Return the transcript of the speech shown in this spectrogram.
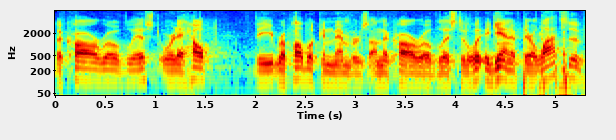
the Karl Rove list or to help the Republican members on the Karl Rove list. Again, if there are lots of,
